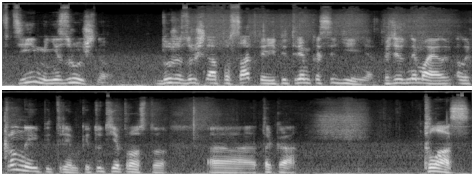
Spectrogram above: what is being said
в цій мені зручно. Дуже зручна посадка і підтримка сидіння. Хоча немає електронної підтримки, тут є просто е, така. Клас.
